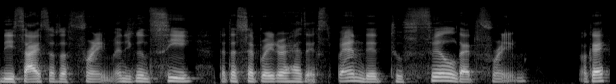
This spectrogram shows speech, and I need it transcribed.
the size of the frame and you can see that the separator has expanded to fill that frame Okay,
